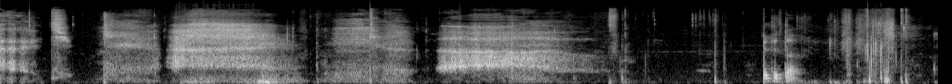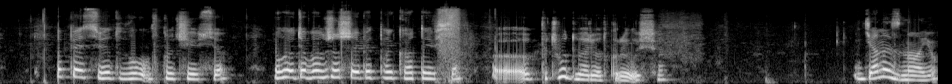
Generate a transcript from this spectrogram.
Геть. Піта. Опять світ включився. Ну хоча б вже шепіт прекратився. Е, Чому двері відкрилися? Я не знаю.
